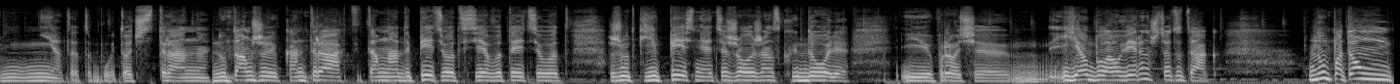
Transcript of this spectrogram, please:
нет, это будет очень странно. Ну, там же контракт, там надо петь вот все вот эти вот жуткие песни о тяжелой женской доле и прочее. И я была уверена, что это так. Ну, потом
